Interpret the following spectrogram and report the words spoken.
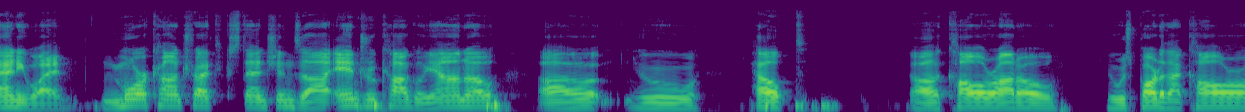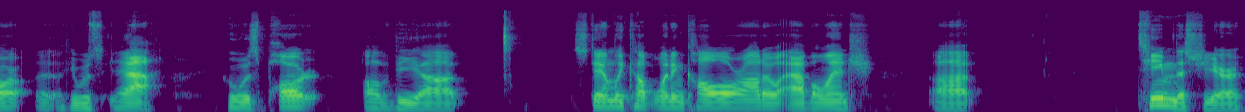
anyway, more contract extensions. Uh, Andrew Cogliano, uh, who helped uh, Colorado, who was part of that Colorado, uh, he was yeah, who was part of the uh, Stanley Cup winning Colorado Avalanche uh, team this year.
